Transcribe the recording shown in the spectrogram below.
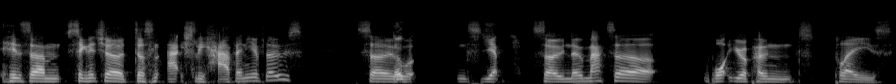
His um, signature doesn't actually have any of those. So, nope. yep. So no matter what your opponent plays,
